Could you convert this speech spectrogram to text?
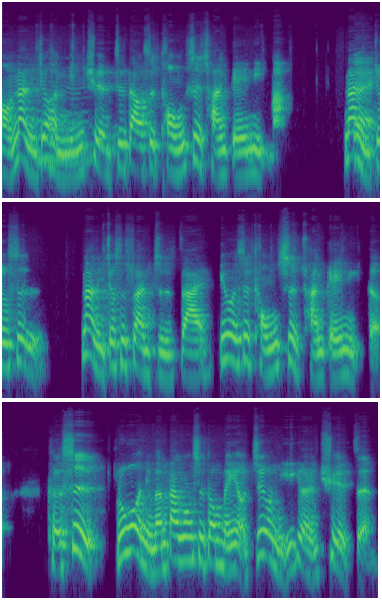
好，那你就很明确知道是同事传给你嘛，那你就是。那你就是算职灾，因为是同事传给你的。可是如果你们办公室都没有，只有你一个人确诊，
